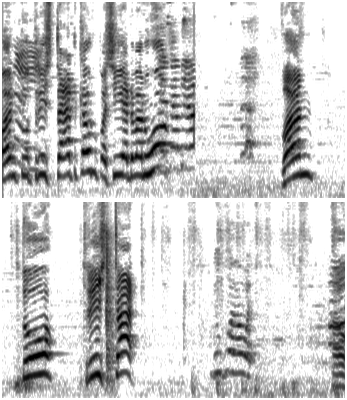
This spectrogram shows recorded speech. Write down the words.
વન ટુ થ્રી સ્ટાર્ટ કહું ને પછી એડવાનું હો. વન ટુ થ્રી સ્ટાર્ટ હવ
